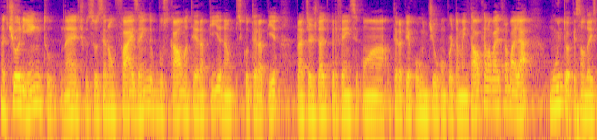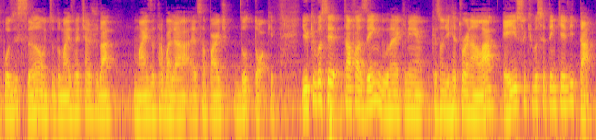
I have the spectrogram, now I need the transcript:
Eu te oriento, né? Tipo, se você não faz ainda, buscar uma terapia, né? Uma psicoterapia, para te ajudar de preferência com a terapia cognitivo-comportamental, que ela vai trabalhar muito a questão da exposição e tudo mais, vai te ajudar mais a trabalhar essa parte do toque. E o que você está fazendo, né, que nem a questão de retornar lá, é isso que você tem que evitar.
